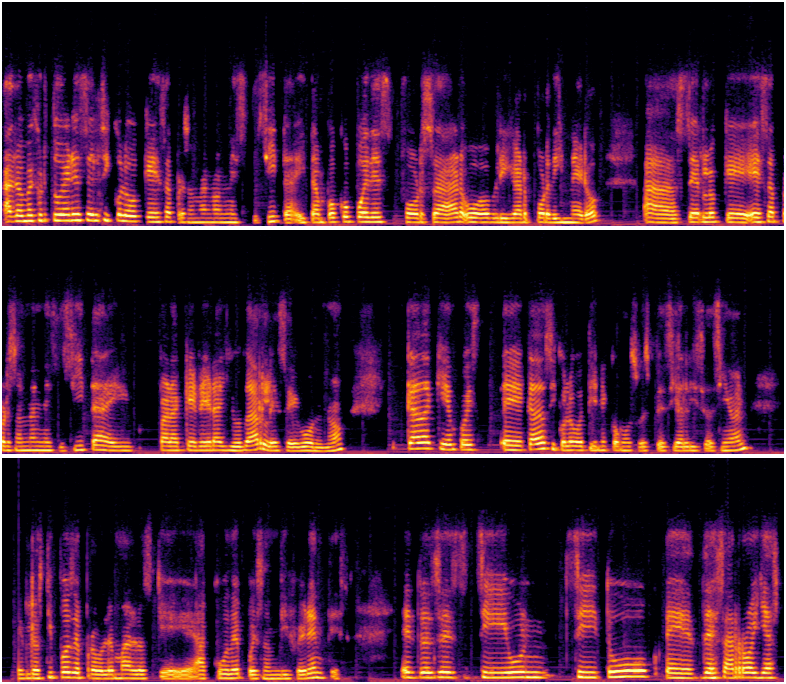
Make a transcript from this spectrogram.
a lo mejor tú eres el psicólogo que esa persona no necesita y tampoco puedes forzar o obligar por dinero a hacer lo que esa persona necesita y para querer ayudarle según, ¿no? Cada quien, pues, eh, cada psicólogo tiene como su especialización los tipos de problemas a los que acude pues son diferentes. Entonces, si, un, si tú eh, desarrollas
